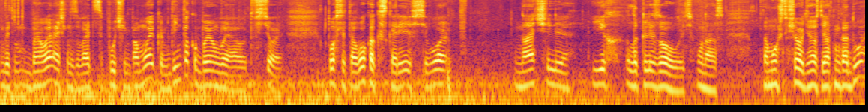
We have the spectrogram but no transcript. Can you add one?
Вот эти BMW начали называть цепучими помойками. Да не только BMW, а вот все. После того, как, скорее всего, начали их локализовывать у нас. Потому что еще в 99 году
